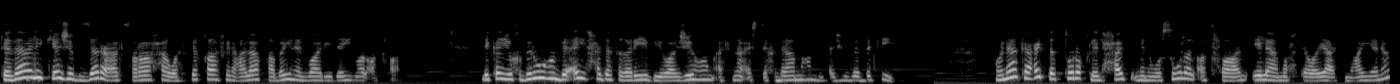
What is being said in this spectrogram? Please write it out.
كذلك يجب زرع الصراحة والثقة في العلاقة بين الوالدين والأطفال. لكي يخبروهم بأي حدث غريب يواجههم أثناء استخدامهم للأجهزة الذكية. هناك عدة طرق للحد من وصول الأطفال إلى محتويات معينة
